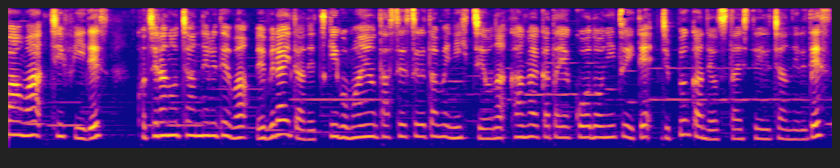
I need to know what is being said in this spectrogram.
ばんは、チッフィーです。こちらのチャンネルでは、ウェブライターで月5万円を達成するために必要な考え方や行動について10分間でお伝えしているチャンネルです。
